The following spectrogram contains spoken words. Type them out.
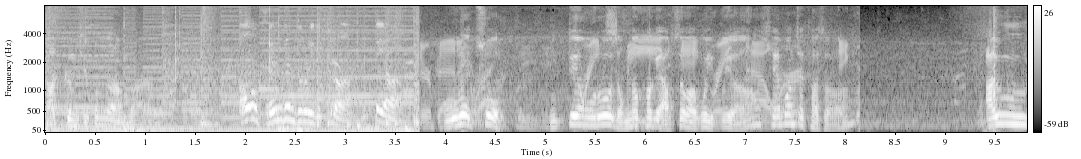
가끔씩 홈런 한 방. 어우, 브랜든 드로이드 풀어. 6대0. 5회 초 6대 0으로 넉넉하게 앞서가고 있고요. 세 번째 타석. 아우.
